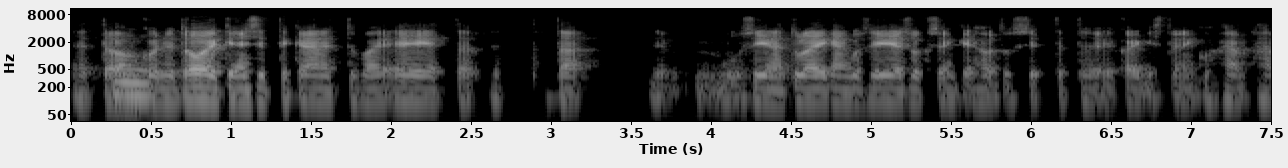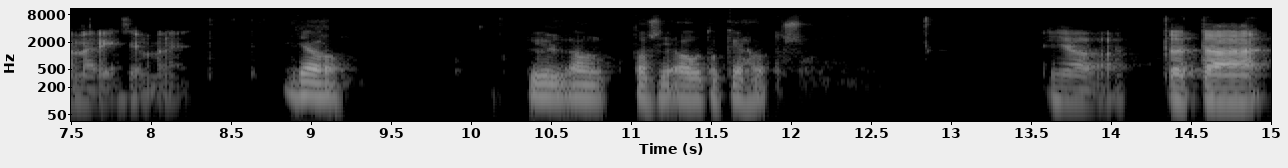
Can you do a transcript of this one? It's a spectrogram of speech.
että onko mm. nyt oikein sitten käännetty vai ei, että, että siinä tulee ikään kuin se Jeesuksen kehotus sitten, että kaikista niin kuin hä, hämärin semmoinen. Että... Joo, kyllä on tosi outo kehotus. Joo, tota,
